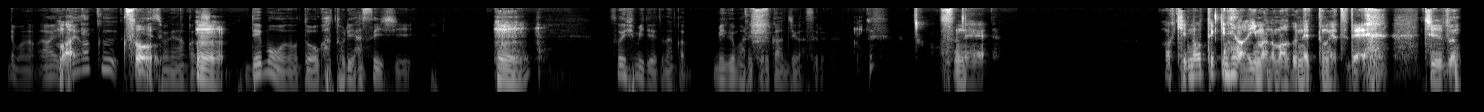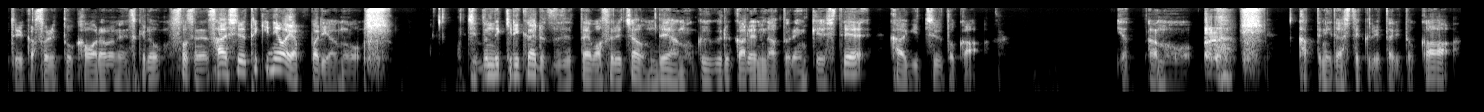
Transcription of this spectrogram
でもな、あまあ大学そうですよね。なんか、う。うん。デモの動画撮りやすいし、うん。そういう意味で言うとなんか恵まれてる感じがする。ですね。まあ、機能的には今のマグネットのやつで 十分というか、それと変わらないんですけど、そうですね。最終的にはやっぱりあの、自分で切り替えると絶対忘れちゃうんで、あの、Google カレンダーと連携して、会議中とか、や、あの、勝手に出してくれたりとか、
